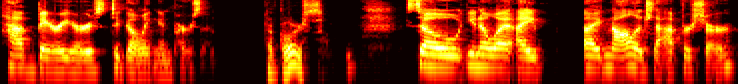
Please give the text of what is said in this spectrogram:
have barriers to going in person. Of course. So, you know what? I I acknowledge that for sure.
